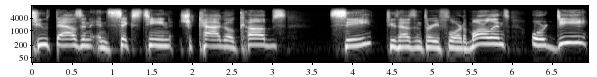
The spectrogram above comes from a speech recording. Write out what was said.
2016 Chicago Cubs, C 2003 Florida Marlins, or D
